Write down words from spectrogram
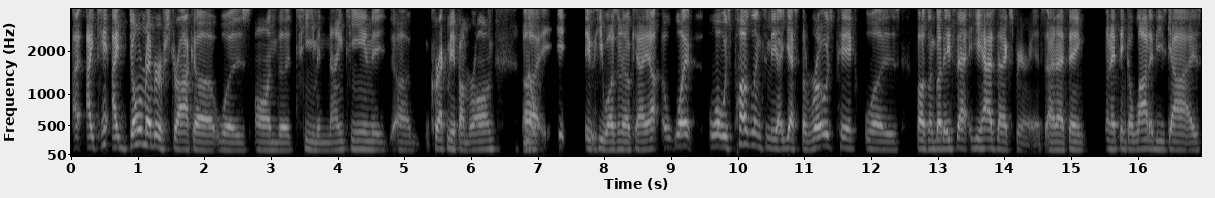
I, I can't. I don't remember if Straka was on the team in 19. Uh, correct me if I'm wrong. Uh, it, it, he wasn't okay. Uh, what What was puzzling to me? Uh, yes, the Rose pick was puzzling, but it's that he has that experience, and I think, and I think a lot of these guys,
